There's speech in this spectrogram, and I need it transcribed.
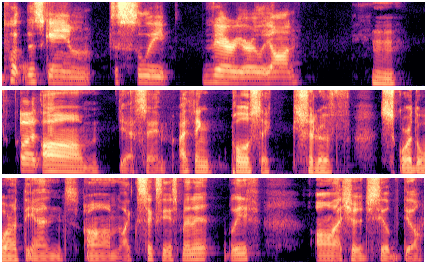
put this game to sleep very early on. Mhm. But Um, yeah, same. I think Pulisic should have scored the one at the end. Um, like 60th minute, I believe. Um, that should have sealed the deal.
